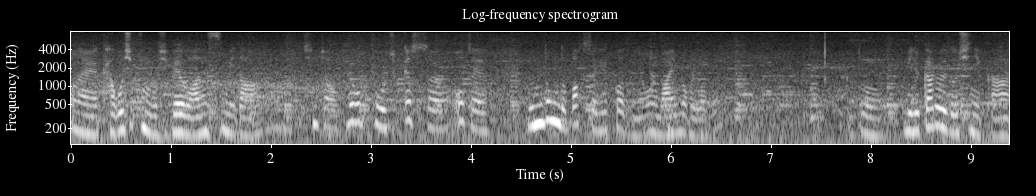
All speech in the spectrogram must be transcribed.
오늘 가고 싶은 곳이 매우 많습니다. 진짜 배고프고 죽겠어요. 어제 운동도 빡세게 했거든요. 오늘 많이 먹으려고. 또 밀가루에 도시니까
